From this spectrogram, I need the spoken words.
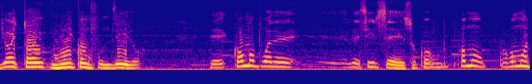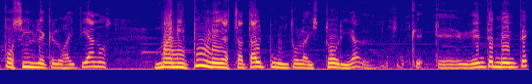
Yo estoy muy confundido. Eh, ¿Cómo puede decirse eso? ¿Cómo, ¿Cómo, es posible que los haitianos manipulen hasta tal punto la historia que evidentemente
